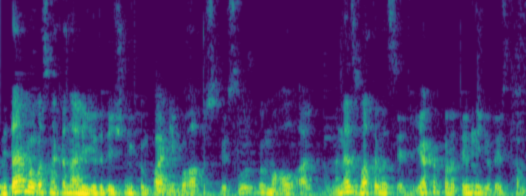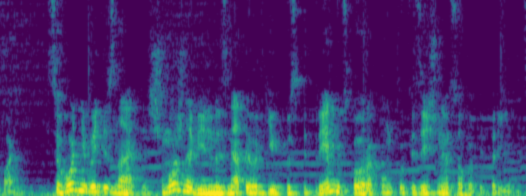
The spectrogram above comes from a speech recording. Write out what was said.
Вітаємо вас на каналі юридичної компанії бухгалтерської служби Могол Альфа. Мене звати Василь, я корпоративний юрист компанії. Сьогодні ви дізнаєтесь, чи можна вільно зняти готівку з підприємницького рахунку фізичної особи підприємця,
